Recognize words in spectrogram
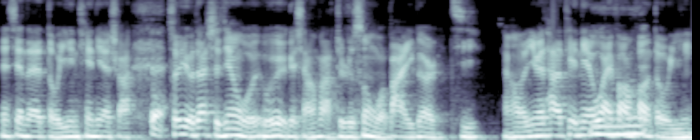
像现在抖音天天刷。对所以有段时间我我有一个想法，就是送我爸一个耳机，然后因为他天天外放嗯放抖音，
